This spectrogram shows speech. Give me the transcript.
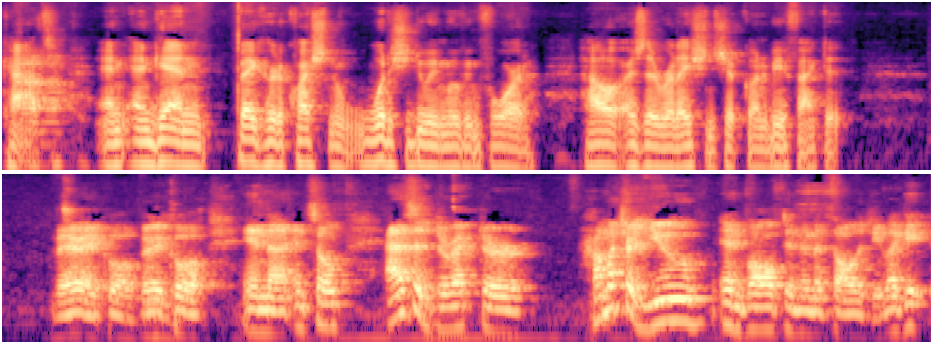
Cat, and and again beg her to question what is she doing moving forward. How is their relationship going to be affected? Very cool, very cool. And uh, and so, as a director, how much are you involved in the mythology? Like, it,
